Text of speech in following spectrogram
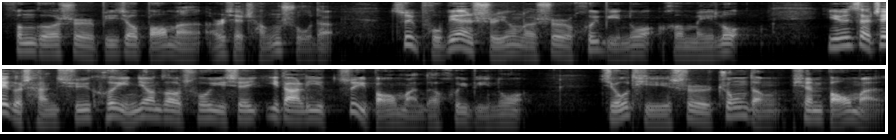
风格是比较饱满而且成熟的。最普遍使用的是灰比诺和梅洛，因为在这个产区可以酿造出一些意大利最饱满的灰比诺，酒体是中等偏饱满，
